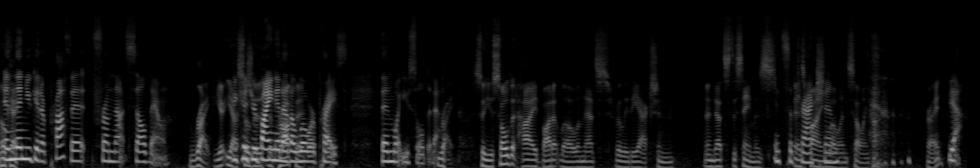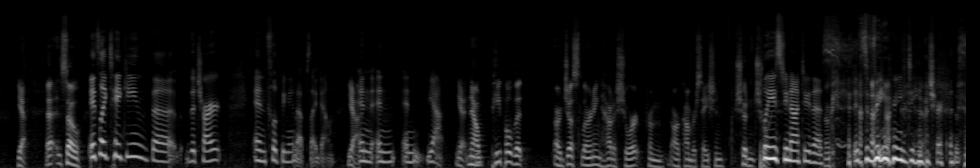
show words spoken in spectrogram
okay. and then you get a profit from that sell down. Right. Yeah. yeah. Because so you're the, buying the it at a lower price than what you sold it at. Right. So you sold it high, bought it low, and that's really the action, and that's the same as it's subtraction. as buying low and selling high, right? Yeah. Yeah. Uh, so it's like taking the the chart and flipping it upside down. Yeah. And and and yeah. Yeah. Now people that are just learning how to short from our conversation shouldn't short. Please do not do this. Okay. it's very dangerous.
